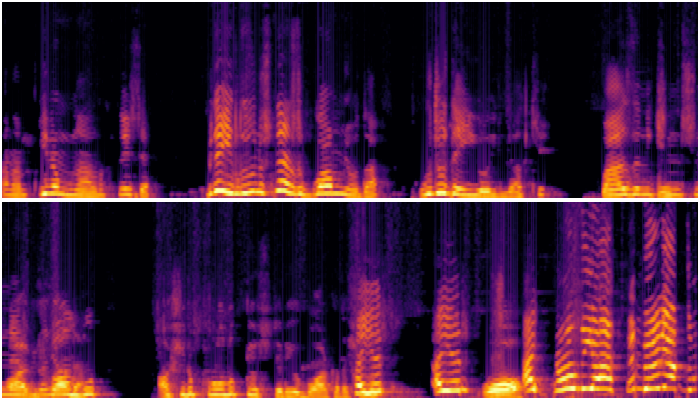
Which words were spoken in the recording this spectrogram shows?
Anam yine bunu aldım. Neyse. Bir de yıldızın üstüne zıplanmıyor da. Ucu değiyor illaki. Bazen ikinin Of, üstüne abi şu an da. bu aşırı proluk gösteriyor bu arkadaşım. Hayır. Hayır. Oo. Ay ne oldu ya? Ben böyle yaptım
